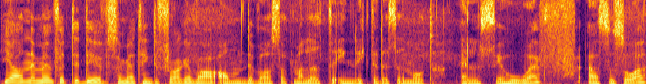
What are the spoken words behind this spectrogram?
Ja, nej, men för det, det som jag tänkte fråga var om det var så att man lite inriktade sig mot LCHF, alltså så.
